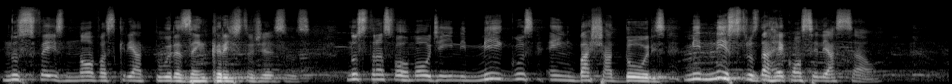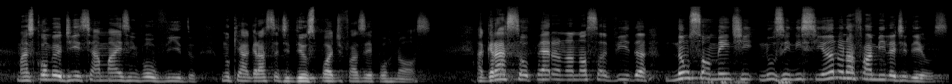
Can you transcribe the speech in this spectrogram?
nos fez novas criaturas em Cristo Jesus nos transformou de inimigos em embaixadores, ministros da reconciliação. Mas, como eu disse, há mais envolvido no que a graça de Deus pode fazer por nós. A graça opera na nossa vida, não somente nos iniciando na família de Deus,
